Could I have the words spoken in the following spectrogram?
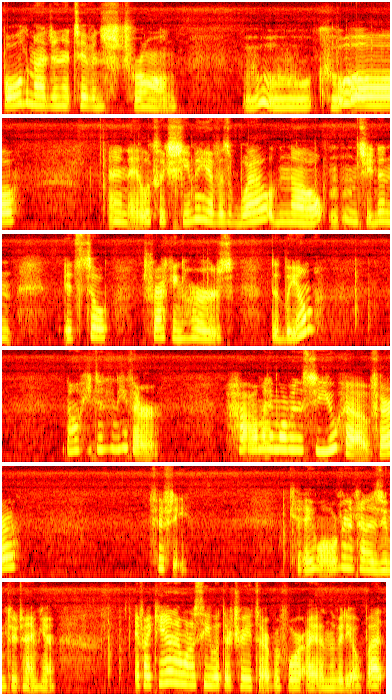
Bold, imaginative, and strong. Ooh, cool. And it looks like she may have as well. No, mm -mm, she didn't. It's still tracking hers. Did Liam? No, he didn't either. How many more minutes do you have, Farah? 50. Okay, well, we're going to kind of zoom through time here. If I can, I want to see what their traits are before I end the video, but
